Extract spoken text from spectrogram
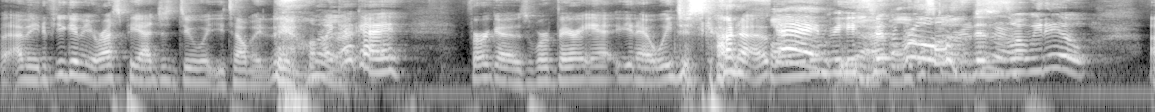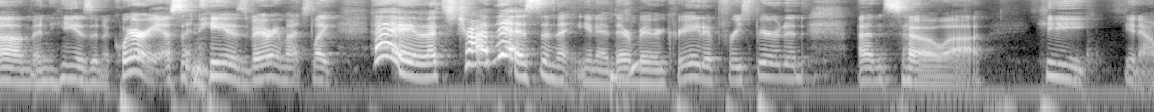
I mean, if you give me a recipe, I just do what you tell me to do. I'm like, okay. Virgos, we're very, you know, we just kind of, okay, the- these yeah, are the rules. This is what we do. Um, and he is an Aquarius, and he is very much like, hey, let's try this. And that, you know, Mm-hmm. they're very creative, free spirited. And so uh, he, you know,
